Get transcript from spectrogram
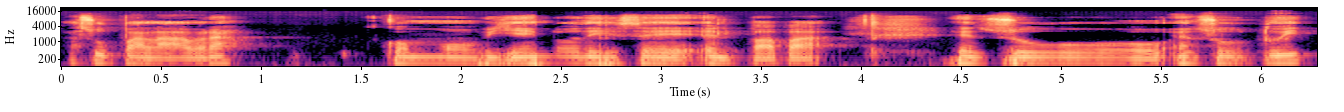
a su palabra, como bien lo dice el Papa en su, en su tweet.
